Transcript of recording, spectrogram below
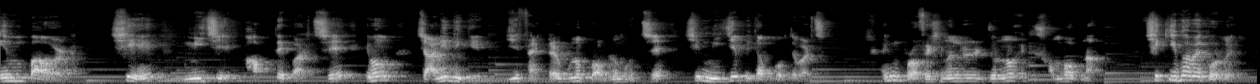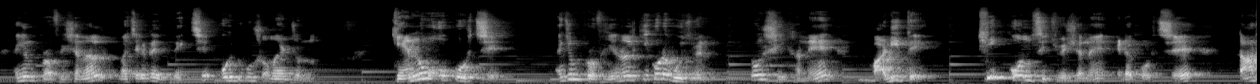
এম্পাওয়ার্ড সে নিজে ভাবতে পারছে এবং চারিদিকে যে ফ্যাক্টরগুলো প্রবলেম হচ্ছে, সে নিজে পিক আপ করতে পারছে। একজন প্রফেশনালের জন্য এটা সম্ভব না। সে কীভাবে করবে? একজন প্রফেশনাল বাচ্চাটা দেখছে ওইটুকু সময়ের জন্য। কেন ও করছে? একজন প্রফেশনাল কি করে বুঝবেন? এবং সেখানে বাড়িতে ঠিক কোন সিচুয়েশনে এটা করছে, তার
